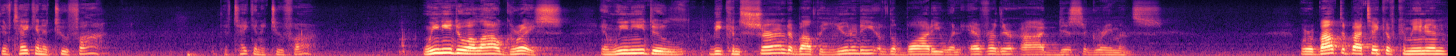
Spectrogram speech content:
They've taken it too far. They've taken it too far. We need to allow grace, and we need to be concerned about the unity of the body whenever there are disagreements. We're about to partake of communion,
